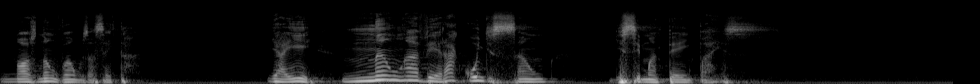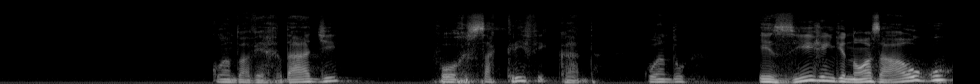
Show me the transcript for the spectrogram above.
nós não vamos aceitar. E aí não haverá condição de se manter em paz. Quando a verdade for sacrificada, quando exigem de nós algo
